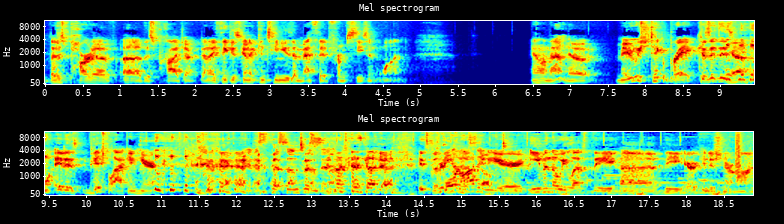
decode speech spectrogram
that is part of uh, this project, and I think is gonna continue the method from season one. And on that note, maybe we should take a break because it is it is pitch black in here. Yeah, the sun's gone down. Down. It's The pretty hot in here, even though we left the uh, the air conditioner on,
